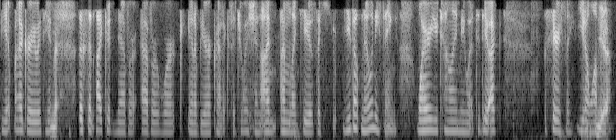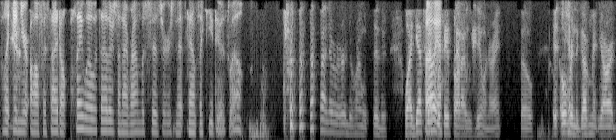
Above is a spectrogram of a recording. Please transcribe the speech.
Yep, I agree with you. Listen, I could never ever work in a bureaucratic situation. I'm I'm like you. It's like you, you don't know anything. Why are you telling me what to do? I seriously, you don't want yeah. me to play in your office. I don't play well with others, and I run with scissors, and it sounds like you do as well. I never heard the run with scissors. Well, I guess oh, that's oh, yeah. what they thought I was doing, right? So it, over yep. in the government yard,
